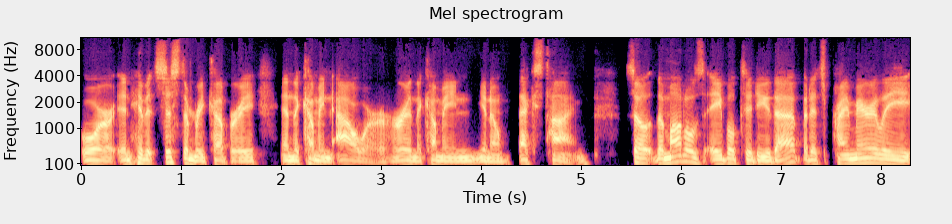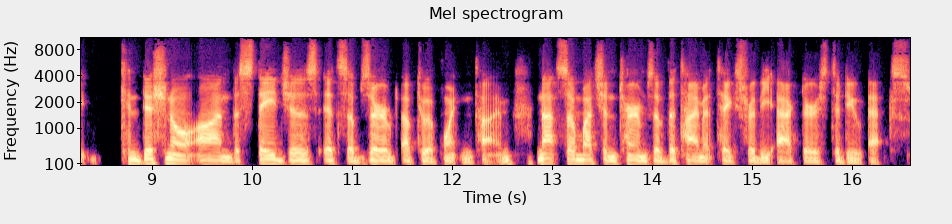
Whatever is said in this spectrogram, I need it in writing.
or inhibit system recovery in the coming hour or in the coming, you know, X time? So the model is able to do that, but it's primarily conditional on the stages it's observed up to a point in time, not so much in terms of the time it takes for the actors to do X.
